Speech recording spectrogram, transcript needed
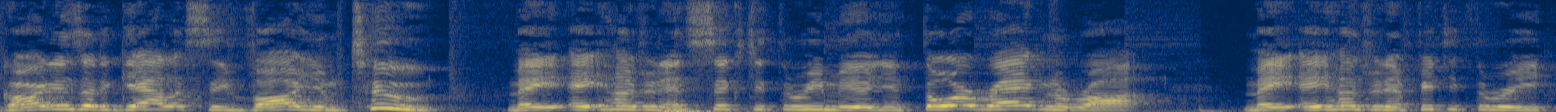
Guardians of the Galaxy Volume 2 made 863 million. Thor Ragnarok made 853.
